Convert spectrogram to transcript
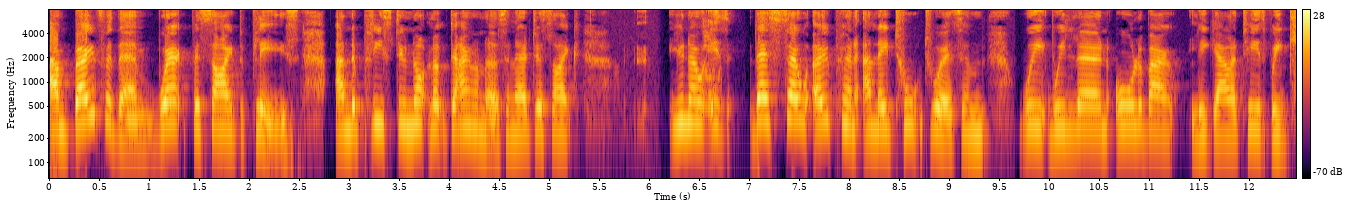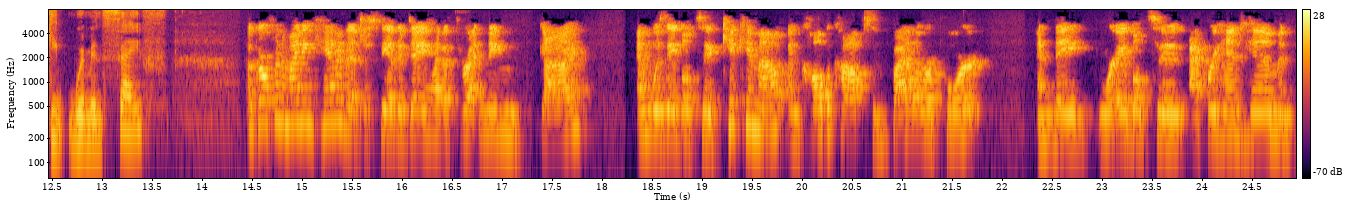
And both of them work beside the police, and the police do not look down on us, and they're just like, you know, it's they're so open and they talk to us, and we we learn all about legalities. We keep women safe. A girlfriend of mine in Canada just the other day had a threatening guy and was able to kick him out and call the cops and file a report, and they were able to apprehend him and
